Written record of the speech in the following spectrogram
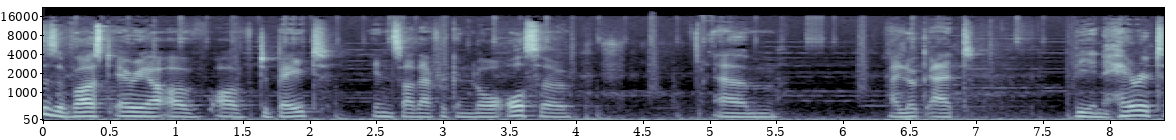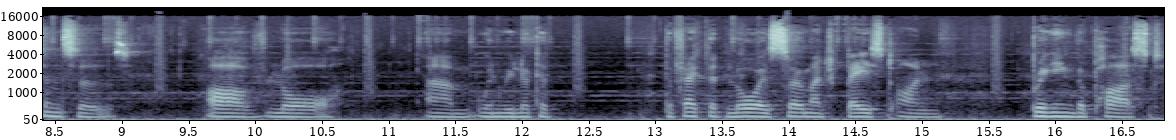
is a vast area of, of debate in South African law. Also, um, I look at the inheritances of law um, when we look at the fact that law is so much based on bringing the past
